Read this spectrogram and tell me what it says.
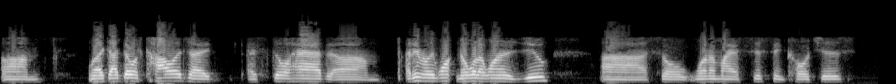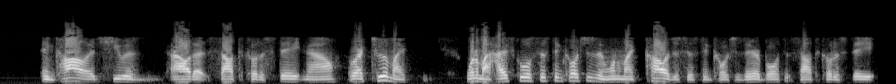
um, when I got done with college, I I still had um, I didn't really want know what I wanted to do. Uh, so one of my assistant coaches in college, he was out at South Dakota State now, or two of my one of my high school assistant coaches and one of my college assistant coaches. They were both at South Dakota State,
